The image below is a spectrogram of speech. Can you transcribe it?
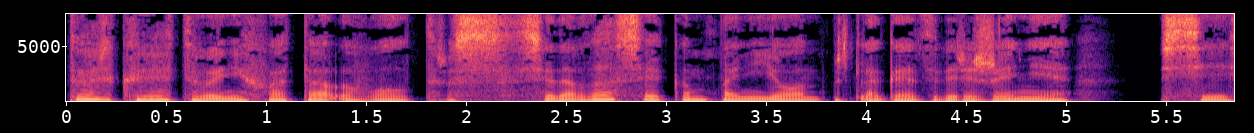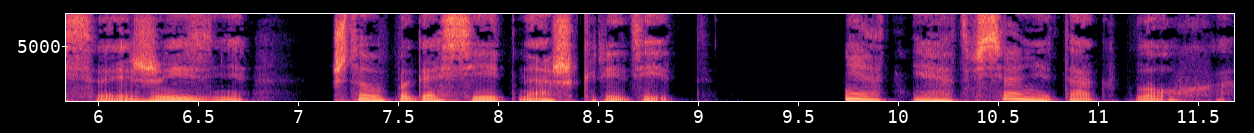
Только этого не хватало, Волтерс. Седовласый компаньон предлагает сбережение всей своей жизни — чтобы погасить наш кредит. Нет-нет, все не так плохо.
